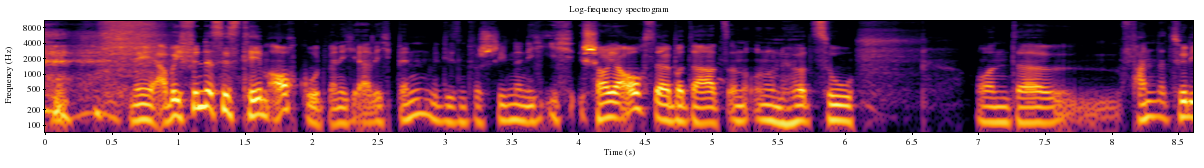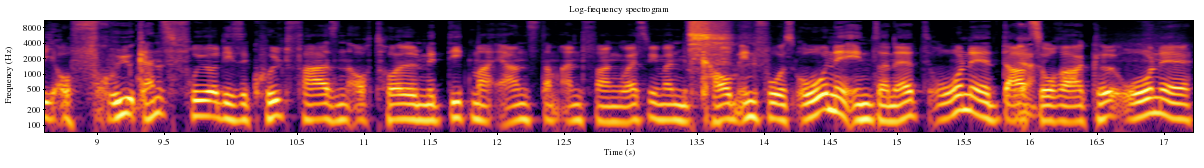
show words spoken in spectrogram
nee, aber ich finde das System auch gut, wenn ich ehrlich bin, mit diesen verschiedenen. Ich, ich schaue ja auch selber Darts und, und, und höre zu. Und äh, fand natürlich auch früh, ganz früher diese Kultphasen auch toll mit Dietmar Ernst am Anfang. Weißt du, wie man mit kaum Infos, ohne Internet, ohne Darts-Orakel, ja. ohne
